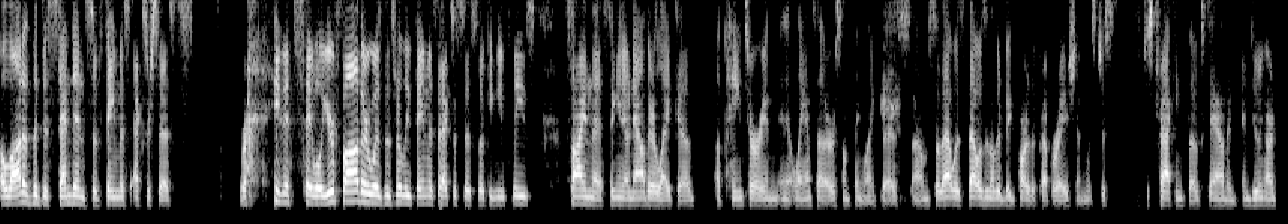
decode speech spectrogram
a lot of the descendants of famous exorcists right? And say well your father was this really famous exorcist so can you please sign this? And you know now they're like a, a painter in, in atlanta or something like this. Um, so that was that was another big part of the preparation was just just tracking folks down and, and doing our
